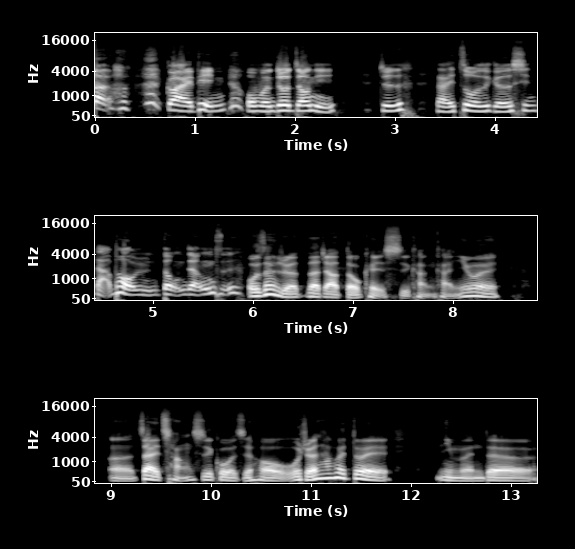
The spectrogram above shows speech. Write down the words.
过来听，我们就教你就是 来做这个新打炮运动这样子。我真的觉得大家都可以试看看，因为呃，在尝试过之后，我觉得它会对你们的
